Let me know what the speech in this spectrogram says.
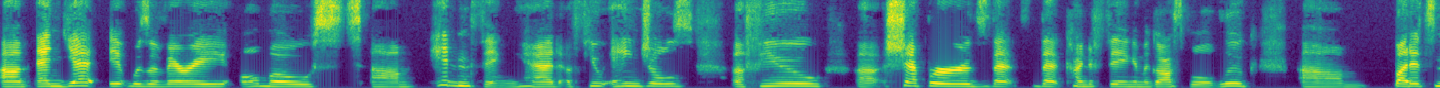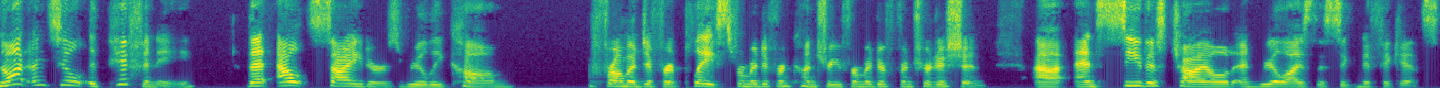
Um, and yet it was a very almost um, hidden thing. We had a few angels, a few uh, shepherds, that, that kind of thing in the Gospel of Luke. Um, but it's not until Epiphany that outsiders really come from a different place, from a different country, from a different tradition, uh, and see this child and realize the significance.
